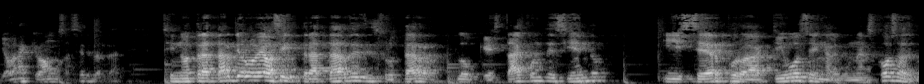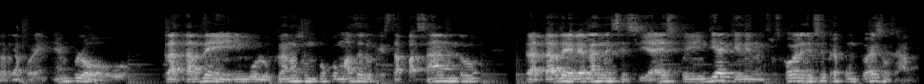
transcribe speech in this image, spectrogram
¿y ahora qué vamos a hacer, verdad? sino tratar, yo lo veo así, tratar de disfrutar lo que está aconteciendo y ser proactivos en algunas cosas, ¿verdad? Por ejemplo, tratar de involucrarnos un poco más de lo que está pasando, tratar de ver las necesidades que hoy en día tienen nuestros jóvenes. Yo siempre apunto eso, o sea,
